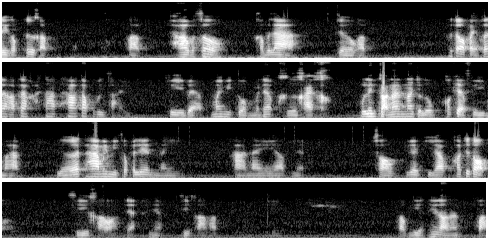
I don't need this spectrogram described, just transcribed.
ลิคอปเตอร์ครับกับทาวเวอร์โซคาเมล่าเจอครับไม่ต่อไปก็ได้ครับ ถ้าถ้าถ้าถ้าคุณเป็นสายฟรีแบบไม่มีตัวมันได้คือใครผู้เล่นก่อนน้าน่าจะรู้เขาแจกฟรีมาหรือถ้าไม่มีก็ไปเล่นในหาในครับเนี่ยชอ VIP ครับเขาจะตอบ สีขาวอะเนี่ยเนี่ยสีขาวครับโอเคปรับเหรียญให้เรานั้นฝา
